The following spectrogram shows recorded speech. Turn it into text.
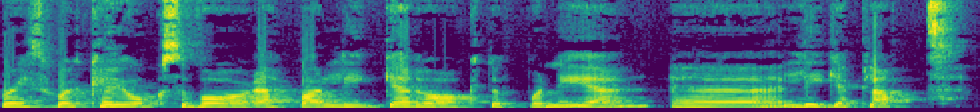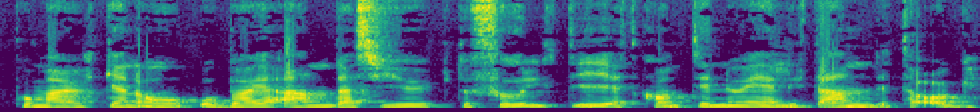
breathwork kan ju också vara att bara ligga rakt upp och ner. Eh, ligga platt på marken och, och börja andas djupt och fullt i ett kontinuerligt andetag.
